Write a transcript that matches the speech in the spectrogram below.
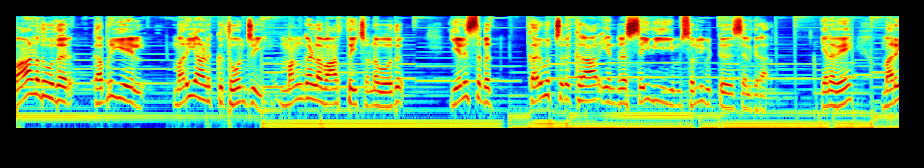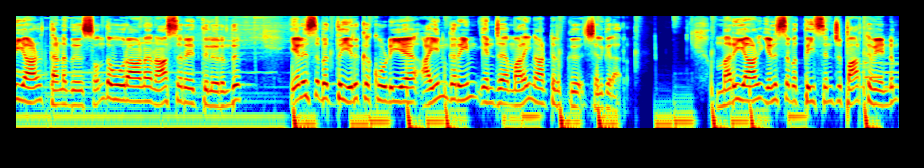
வானதூதர் கப்ரியேல் மரியாளுக்கு தோன்றி மங்கள வார்த்தை சொன்னபோது எலிசபெத் கருவுற்றிருக்கிறார் என்ற செய்தியையும் சொல்லிவிட்டு செல்கிறார். எனவே மரியாள் தனது சொந்த ஊரான நாசரத்திலிருந்து எலிசபெத்து இருக்கக்கூடிய ஐன்கரீம் என்ற மலைநாட்டிற்கு செல்கிறார். மரியாள் எலிசபத்தை சென்று பார்க்க வேண்டும்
